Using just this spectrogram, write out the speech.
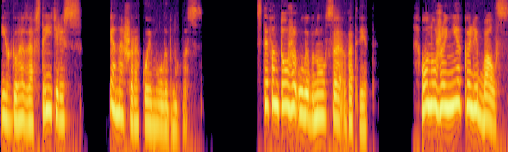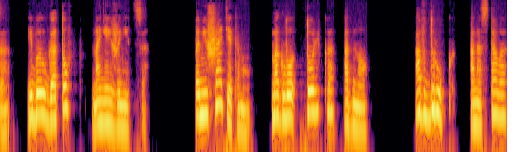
их глаза встретились, и она широко ему улыбнулась. Стефан тоже улыбнулся в ответ. Он уже не колебался и был готов на ней жениться. Помешать этому могло только одно. А вдруг она стала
